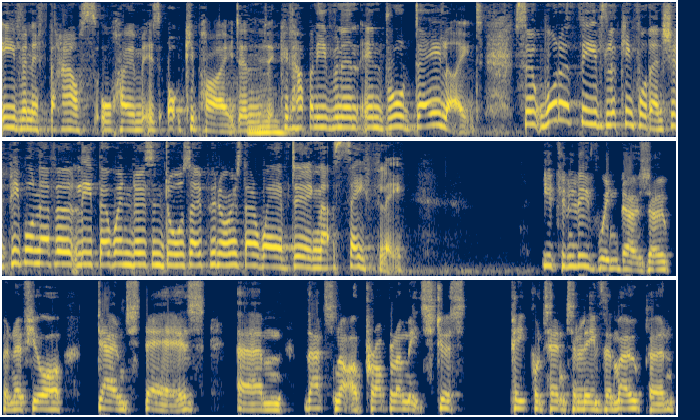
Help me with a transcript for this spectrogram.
even if the house or home is occupied, and mm. it could happen even in, in broad daylight. So, what are thieves looking for then? Should people never leave their windows and doors open, or is there a way of doing that safely? You can leave windows open if you're downstairs. Um, that's not a problem. It's just people tend to leave them open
